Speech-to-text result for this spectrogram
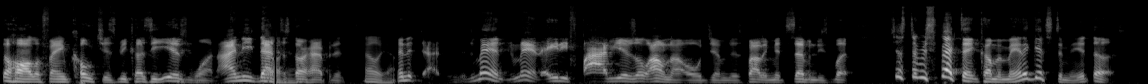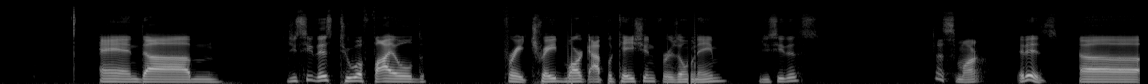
the Hall of Fame coaches because he is one. I need that Oh, to yeah. start happening. Hell yeah. And it, uh, the man, man, 85 years old. I don't know how old Jim is, probably mid 70s, but just the respect ain't coming, man. It gets to me. It does. And um, do you see this? Tua filed for a trademark application for his own name. Do you see this? That's smart. It is. Uh,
